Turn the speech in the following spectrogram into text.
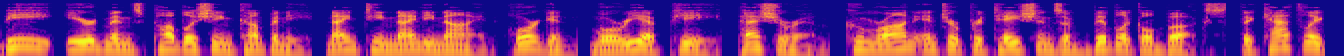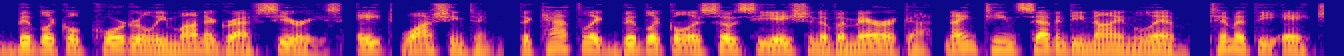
B. Eerdmans Publishing Company, 1999 Horgan, Maurya P., Pesherim, Qumran Interpretations of Biblical Books, The Catholic Biblical Quarterly Monograph Series, 8 Washington, The Catholic Biblical Association of America, 1979 Lim, Timothy H.,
